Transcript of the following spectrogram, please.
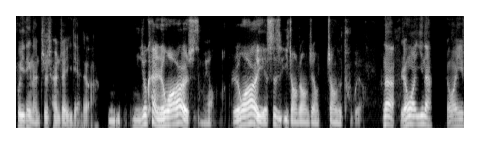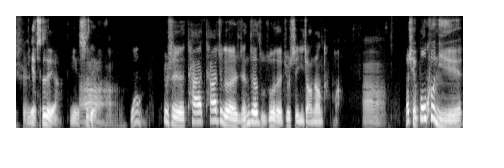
不一定能支撑这一点，对吧？你你就看人王二是怎么样的嘛？人王二也是一张张这样这样的图呀。那人王一呢？人王一是也是的呀，也是的呀，一样的。就是他他这个忍者组做的就是一张张图嘛。啊，而且包括你，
